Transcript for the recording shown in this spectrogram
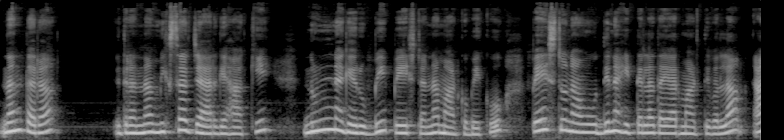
ನಂತರ ಇದನ್ನು ಮಿಕ್ಸರ್ ಜಾರ್ಗೆ ಹಾಕಿ ನುಣ್ಣಗೆ ರುಬ್ಬಿ ಪೇಸ್ಟನ್ನು ಮಾಡ್ಕೋಬೇಕು. ಪೇಸ್ಟು ನಾವು ಉದ್ದಿನ ಹಿಟ್ಟೆಲ್ಲ ತಯಾರು ಮಾಡ್ತೀವಲ್ಲ, ಆ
